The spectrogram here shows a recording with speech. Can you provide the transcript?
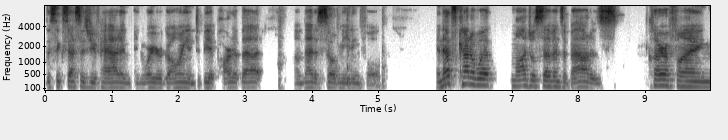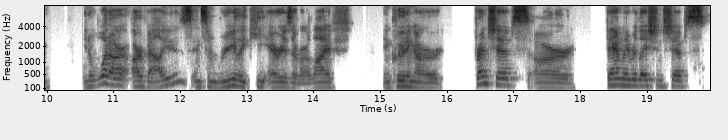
the successes you've had and, and where you're going and to be a part of that. Um, that is so meaningful. And that's kind of what module seven's about is clarifying you know what are our values in some really key areas of our life including our friendships our family relationships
